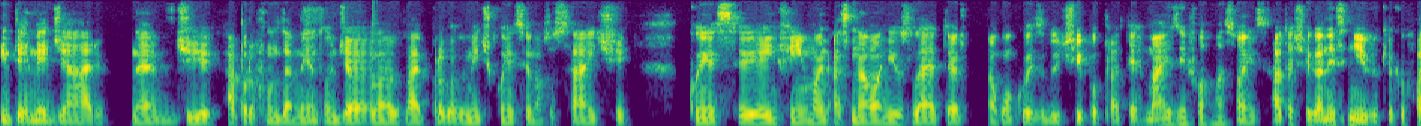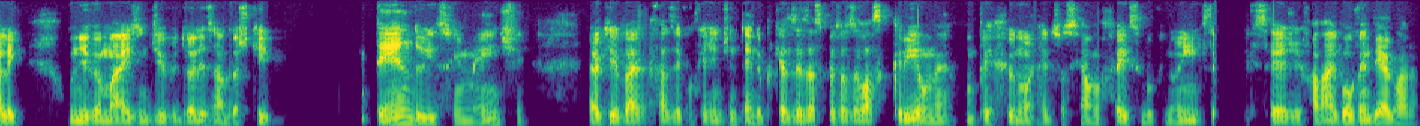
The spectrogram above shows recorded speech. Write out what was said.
intermediário, né, de aprofundamento, onde ela vai provavelmente conhecer nosso site, conhecer, enfim, uma, assinar uma newsletter, alguma coisa do tipo, para ter mais informações, até chegar nesse nível que, é que eu falei, o um nível mais individualizado. Acho que tendo isso em mente, é o que vai fazer com que a gente entenda. Porque às vezes as pessoas elas criam né, um perfil numa rede social, no Facebook, no Insta, que seja, e falam, ah, vou vender agora.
